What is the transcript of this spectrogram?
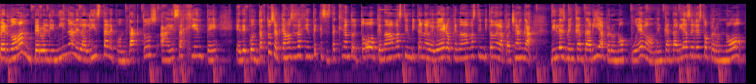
Perdón, pero elimina de la lista de contactos a esa gente, eh, de contactos cercanos a esa gente que se está quejando de todo, que nada más te invitan a beber o que nada más te invitan a la pachanga. Diles, me encantaría, pero no puedo. Me encantaría hacer esto, pero no.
